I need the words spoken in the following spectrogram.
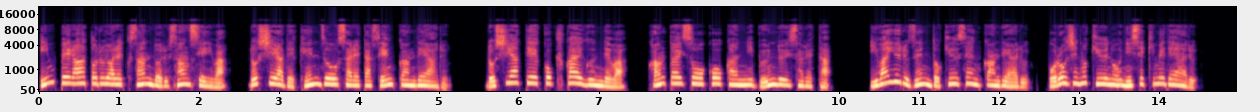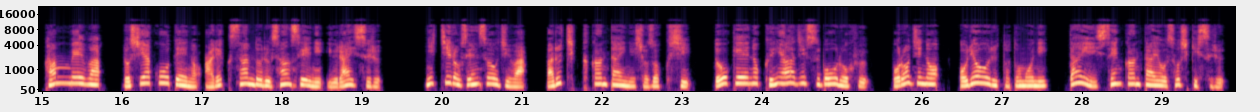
インペラートル・アレクサンドル3世は、ロシアで建造された戦艦である。ロシア帝国海軍では、艦隊装甲艦に分類された。いわゆる全土級戦艦である、ボロジノ級の2隻目である。艦名は、ロシア皇帝のアレクサンドル3世に由来する。日露戦争時は、バルチック艦隊に所属し、同系のクニアージス・ボーロフ、ボロジノ、オリョールと共に、第一戦艦隊を組織する。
